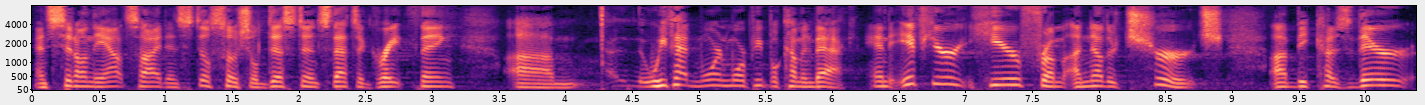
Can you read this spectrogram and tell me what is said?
and sit on the outside and still social distance. That's a great thing. Um, we've had more and more people coming back. And if you're here from another church uh, because their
